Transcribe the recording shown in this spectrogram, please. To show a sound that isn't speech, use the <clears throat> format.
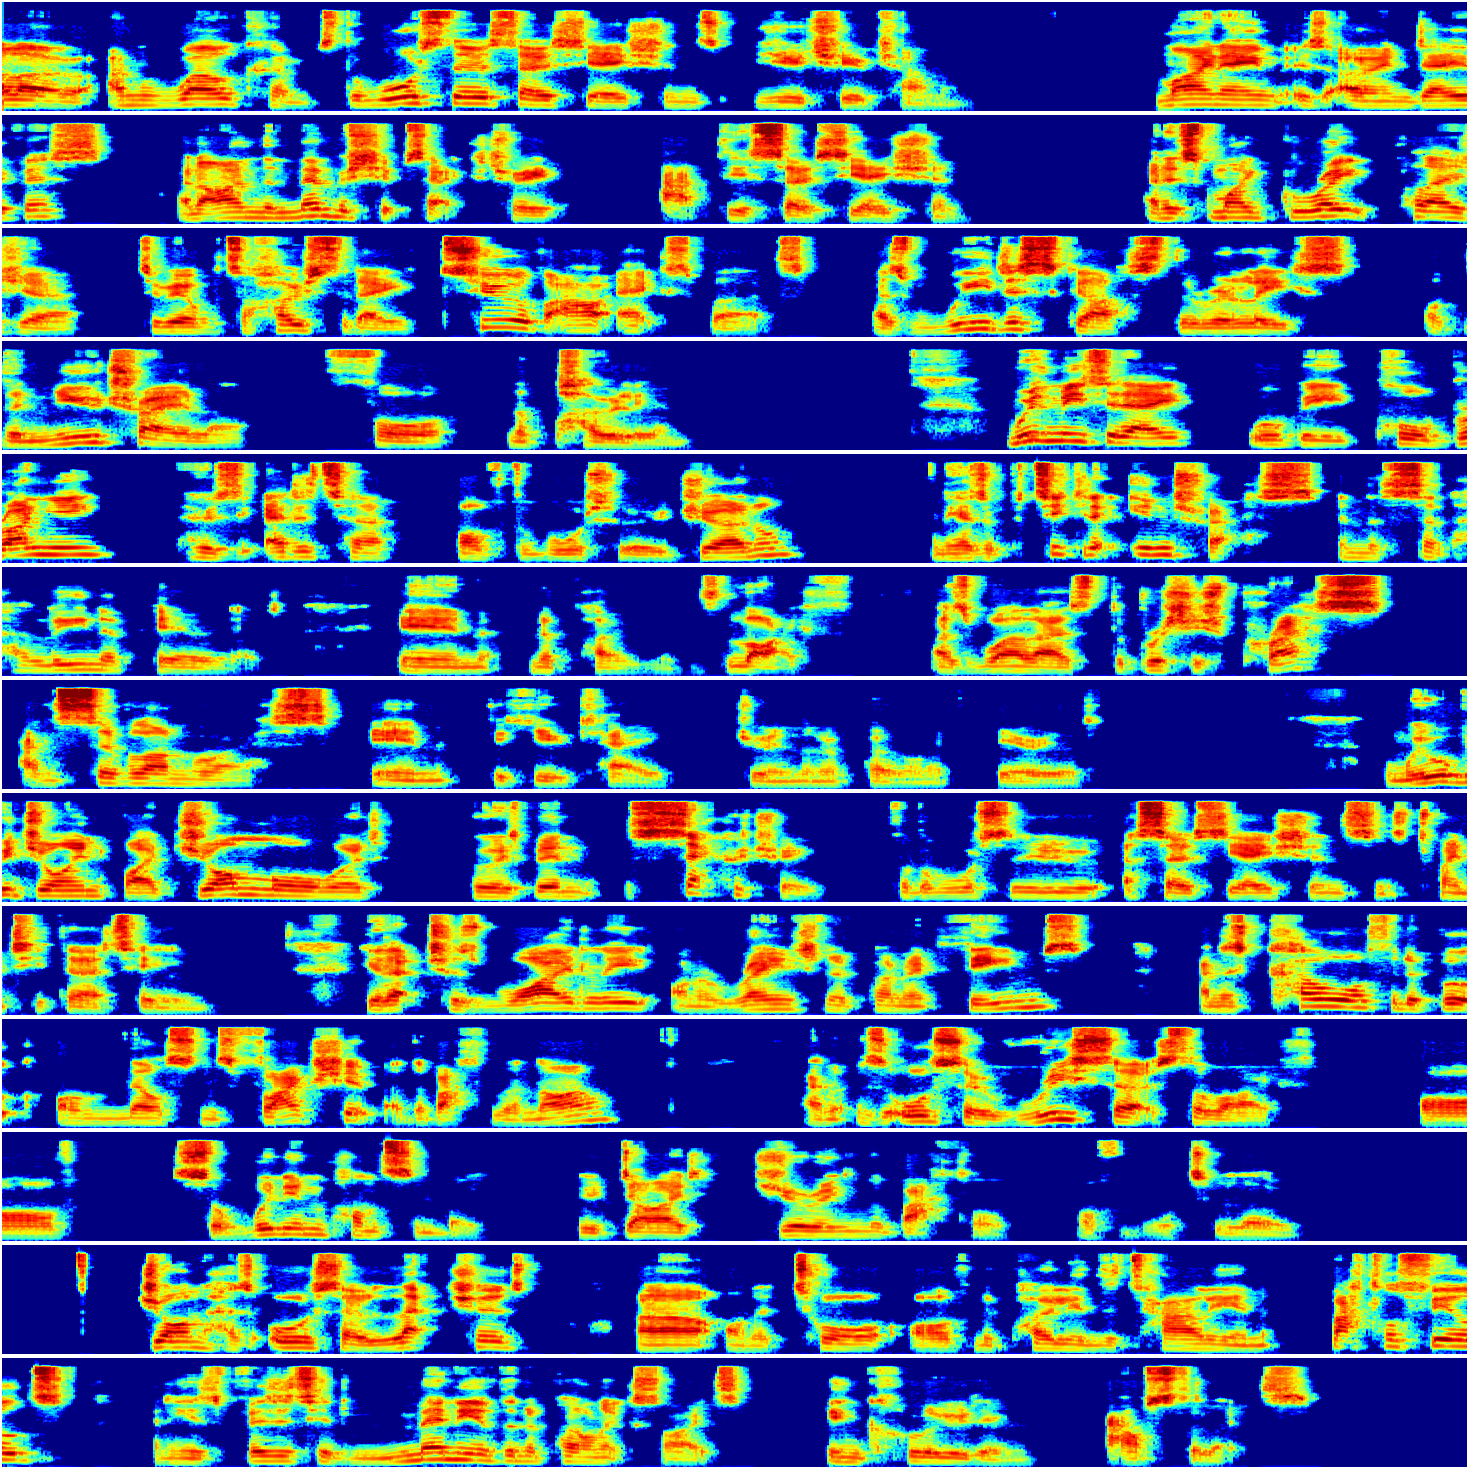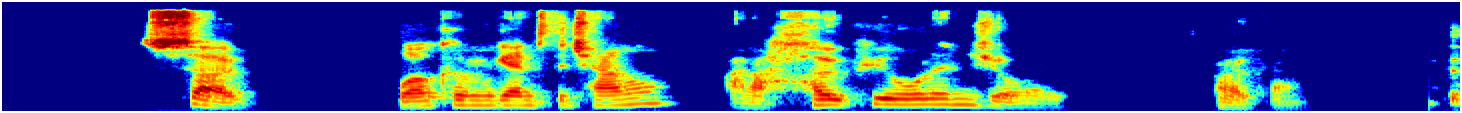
Hello and welcome to the Waterloo Association's YouTube channel. My name is Owen Davis and I'm the membership secretary at the association. And it's my great pleasure to be able to host today two of our experts as we discuss the release of the new trailer for Napoleon. With me today will be Paul Brunyee, who's the editor of the Waterloo Journal, and he has a particular interest in the St. Helena period in Napoleon's life, as well as the British press and civil unrest in the UK during the Napoleonic period. And we will be joined by John Morewood, who has been the secretary for the Waterloo Association since 2013. He lectures widely on a range of Napoleonic themes and has co authored a book on Nelson's flagship at the Battle of the Nile and has also researched the life of Sir William Ponsonby, who died during the Battle of Waterloo. John has also lectured uh, on a tour of Napoleon's Italian battlefields, and he has visited many of the Napoleonic sites, including Austerlitz. So, welcome again to the channel, and I hope you all enjoy the program.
